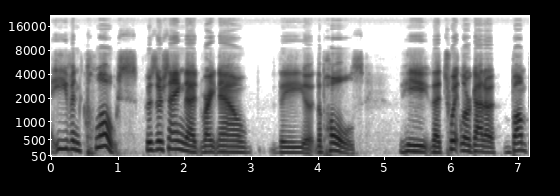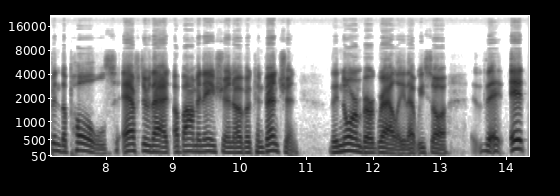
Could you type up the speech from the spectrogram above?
even close because they're saying that right now the uh, the polls he that Twitler got a bump in the polls after that abomination of a convention, the Nuremberg rally that we saw. The, it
